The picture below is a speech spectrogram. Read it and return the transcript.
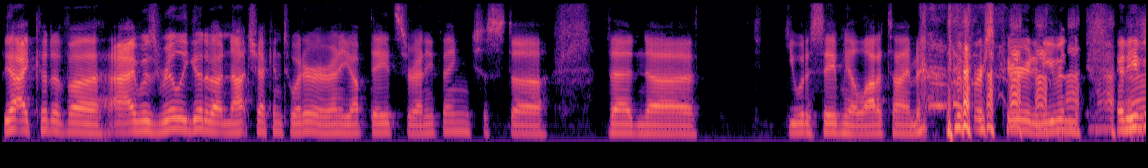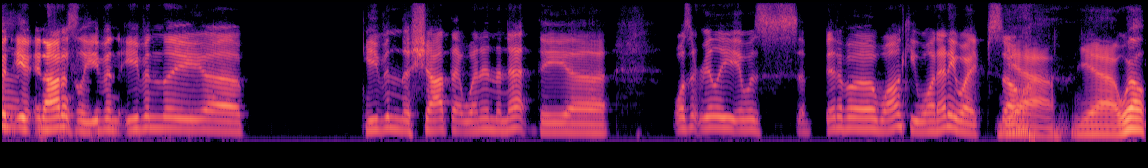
Yeah, I could have. Uh, I was really good about not checking Twitter or any updates or anything. Just uh, then uh, you would have saved me a lot of time in the first period, and even and even and honestly, even even the uh, even the shot that went in the net, the uh, wasn't really it was a bit of a wonky one anyway so. Yeah yeah well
